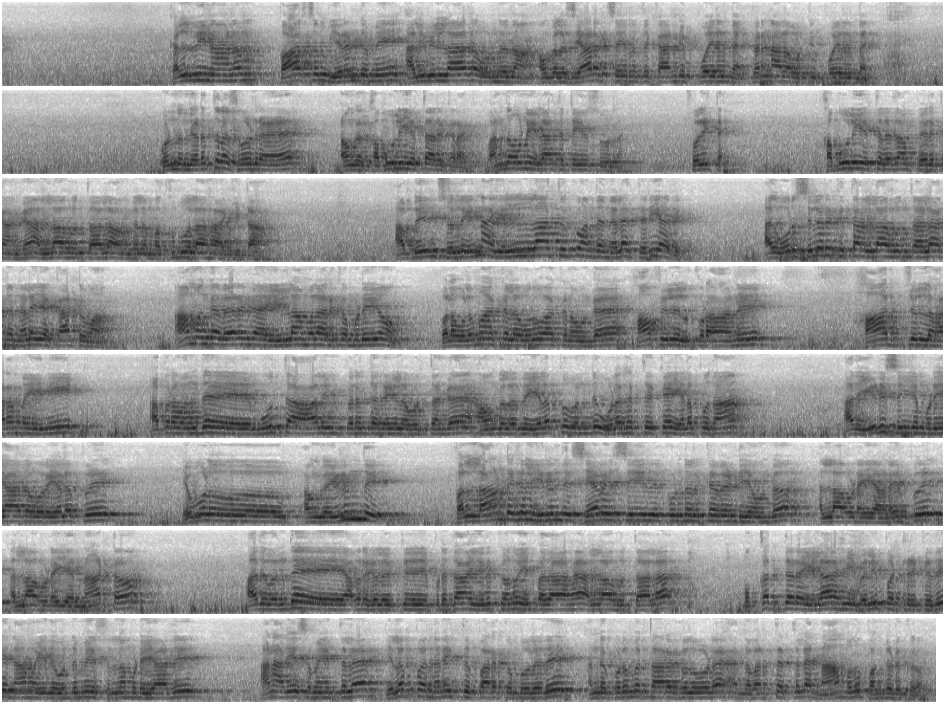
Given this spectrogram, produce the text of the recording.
கல்வி ஞானம் பாசம் இரண்டுமே அழிவில்லாத ஒன்று தான் அவங்கள சேரச் செய்கிறதுக்காண்டி போயிருந்தேன். பிறநாளை ஒட்டி போயிருந்தேன். ஒன்று இந்த இடத்துல சொல்கிறேன் அவங்க கபூலியத்தாக இருக்கிறாங்க. வந்தவொடனே எல்லாத்திட்டையும் சொல்கிறேன் சொல்லிட்டேன். கபூலியத்தில் தான் போயிருக்காங்க. அல்லாஹுத்தால அவங்கள மக்பூலாக ஆக்கிட்டான். அப்படின்னு சொல்லி என்ன எல்லாத்துக்கும் அந்த நிலை தெரியாது. அது ஒரு சிலருக்கு தான் அல்லாஹுத்தால அந்த நிலையை காட்டுவான். ஆமாங்க வேறங்க இல்லாமலாம் இருக்க முடியும். பல உலமாக்களை உருவாக்குனவங்க ஹாஃபிலுல் குரானு ஹாஜுல் ஹரமைனி அப்புறம் வந்து மூத்த ஆலிம் பெருந்தகையில் ஒருத்தங்க அவங்களது இழப்பு வந்து உலகத்துக்கே இழப்பு தான். அதை ஈடு செய்ய முடியாத ஒரு இழப்பு. எவ்வளோ அவங்க இருந்து பல்லாண்டுகள் இருந்து சேவை செய்து கொண்டிருக்க வேண்டியவங்க அல்லாவுடைய அழைப்பு அல்லாஹ்வுடைய நாட்டம். அது வந்து அவர்களுக்கு இப்படி தான் இருக்கணும் என்பதாக அல்லாஹு தாலா முக்கத்தர இலாகி வெளிப்பட்டிருக்குது. நாம் இது ஒன்றுமே சொல்ல முடியாது. ஆனால் அதே சமயத்தில் இழப்பை நினைத்து பார்க்கும் பொழுது அந்த குடும்பத்தாரர்களோட அந்த வருத்தத்தில் நாமளும் பங்கெடுக்கிறோம்.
